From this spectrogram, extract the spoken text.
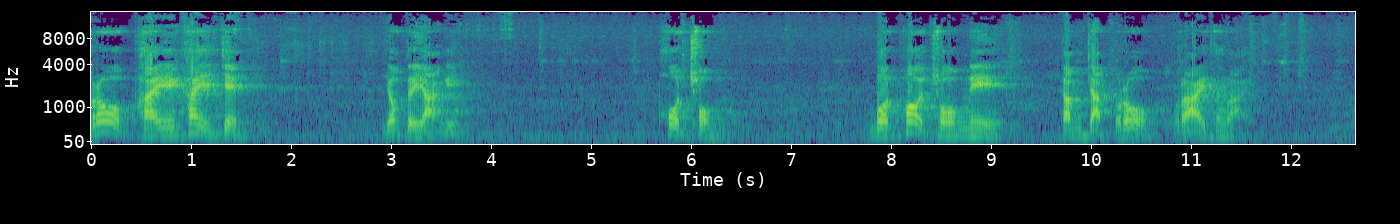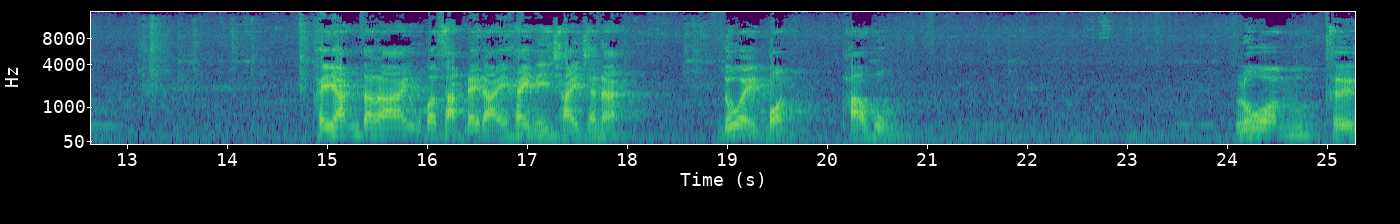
โรคภัยไข้เจ็บ ยกตัวอย่างอีก โพชงบทโพชงนี่กำจัดโรคร้ายทั้งหลาย พยันตรายอุปสรรคใด ๆ ให้มีชัยชนะ ด้วยบทพาหุงรวมถึง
